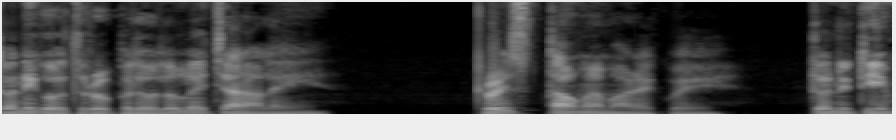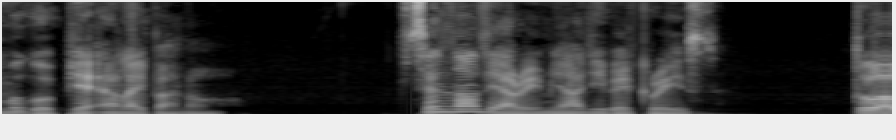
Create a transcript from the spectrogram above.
တိုနီကိုသူတို့ဘယ်လိုလုပ်လိုက်ကြတာလဲ Grace တောင်းပန်ပါတယ်ကွယ်တိုနီဒီမှုကိုပြန်အပ်လိုက်ပါနော်စဉ်းစားစရာတွေအများကြီးပဲ Grace သူက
